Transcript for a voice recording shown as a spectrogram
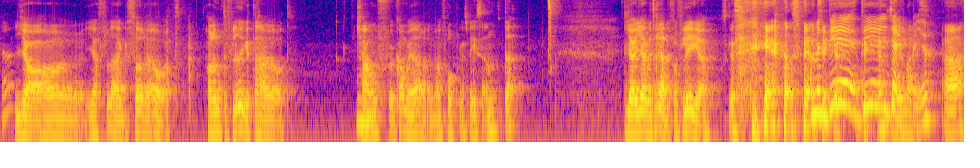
Ja. Jag, har, jag flög förra året. Har inte flugit det här året. Kanske kommer jag göra det, men förhoppningsvis inte. Jag är jävligt rädd för att flyga, ska jag säga. Så jag Ja, men tycker- det, det hjälper nice. ju. Ja,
